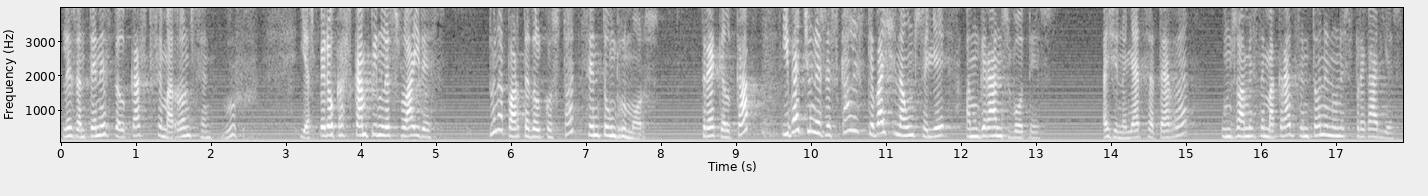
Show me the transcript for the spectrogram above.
Les antenes del casc se m'arronsen. Uf! I espero que escampin les flaires. D'una porta del costat sento uns rumors. Trec el cap i veig unes escales que baixen a un celler amb grans botes. Agenollats a terra, uns homes demacrats entonen unes pregàries.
